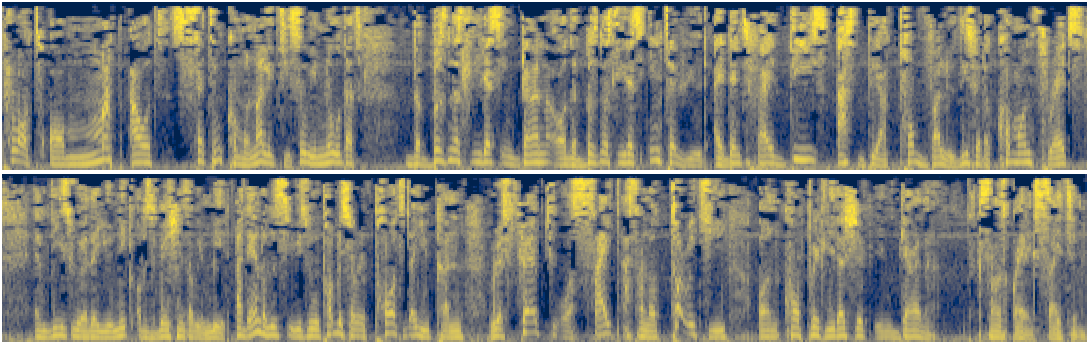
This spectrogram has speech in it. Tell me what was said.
plot or map out certain commonalities so we know that the business leaders in Ghana or the business leaders interviewed identified these as their top values. These were the common threads and these were the unique observations that we made. At the end of the series, we will publish a report that you can refer to or cite as an authority on corporate leadership in Ghana. Sounds quite exciting.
